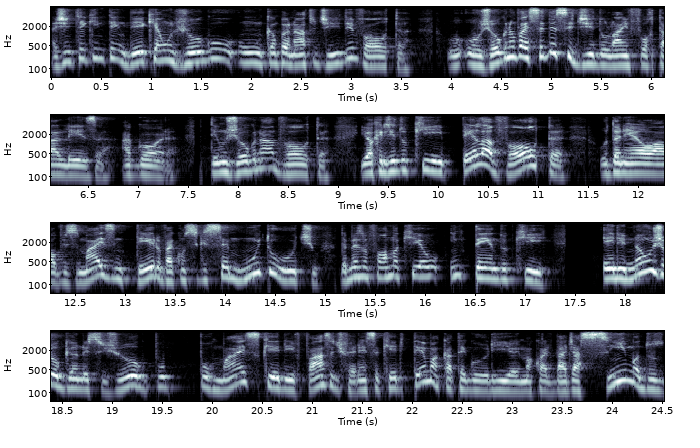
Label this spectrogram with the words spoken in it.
a gente tem que entender que é um jogo, um campeonato de ida e volta. O, o jogo não vai ser decidido lá em Fortaleza agora. Tem um jogo na volta. E eu acredito que pela volta o Daniel Alves mais inteiro vai conseguir ser muito útil. Da mesma forma que eu entendo que ele não jogando esse jogo, por, por mais que ele faça diferença, que ele tem uma categoria e uma qualidade acima do,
